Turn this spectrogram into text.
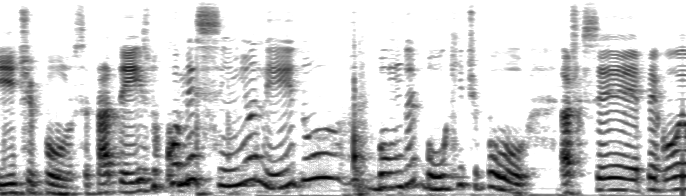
E, tipo, você tá desde o comecinho ali do, do boom do e-book, tipo, acho que você pegou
